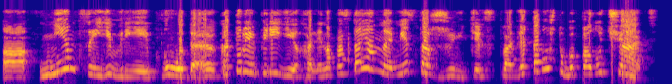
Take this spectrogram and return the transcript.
а, немцы и евреи, э, которые переехали на постоянное место жительства для того, чтобы получать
